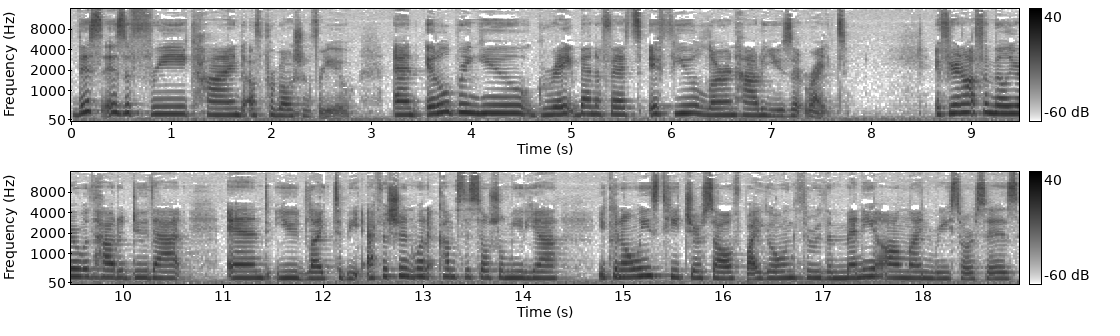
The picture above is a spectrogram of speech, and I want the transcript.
This is a free kind of promotion for you and it'll bring you great benefits if you learn how to use it right. If you're not familiar with how to do that and you'd like to be efficient when it comes to social media, you can always teach yourself by going through the many online resources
